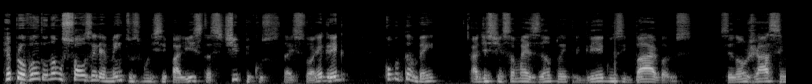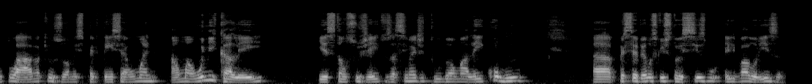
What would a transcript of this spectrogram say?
reprovando não só os elementos municipalistas típicos da história grega, como também a distinção mais ampla entre gregos e bárbaros, senão já acentuava que os homens pertencem a uma, a uma única lei e estão sujeitos, acima de tudo, a uma lei comum. Uh, percebemos que o estoicismo ele valoriza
